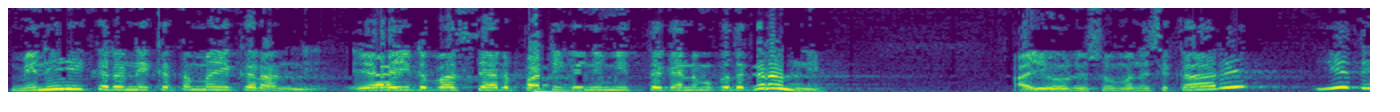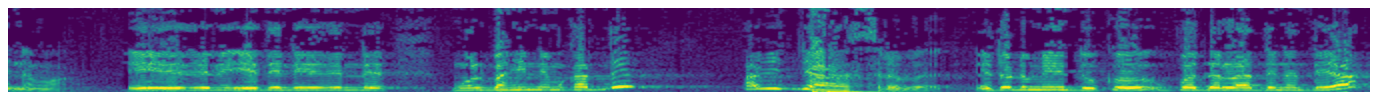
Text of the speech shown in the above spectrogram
මෙනෙහි කරන එක තමයි කරන්නේ එයා ඊට පස්ස අර පටික නිමිත්ත ගැනමකද කරන්නේ. අයෝනි සුමනසිකාරය යෙදෙනවා. ඒදන ඒදෙන ඒදෙන්ට මුල් බහින්නමකක්ද අවිජ්‍යාස්ත්‍රව. එතොට මේ දුක උපදලා දෙන දෙයක්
